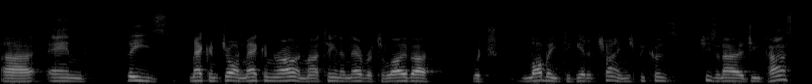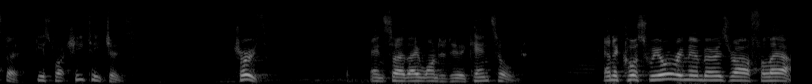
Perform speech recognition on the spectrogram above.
Uh, and these, John McEnroe and Martina Navratilova, were lobbied to get it changed because she's an AOG pastor. Guess what she teaches? Truth. And so they wanted her cancelled. And of course, we all remember Israel Folau.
